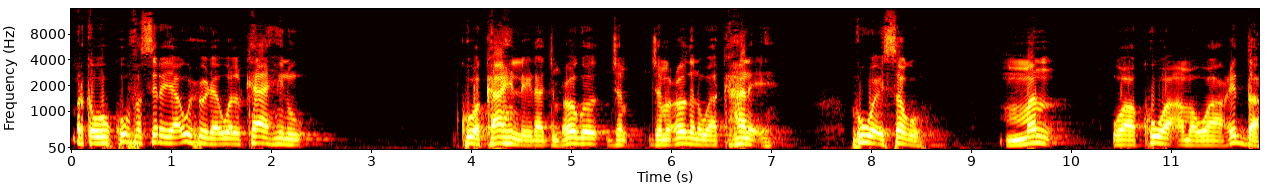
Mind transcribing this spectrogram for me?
Marka wuu kuu fasirayaa wuxuu yidhaha walkaahinu kuwa kaahin la yidhaha jamcoodana waa kahane eh huwa isagu man waa kuwa ama waa cidda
